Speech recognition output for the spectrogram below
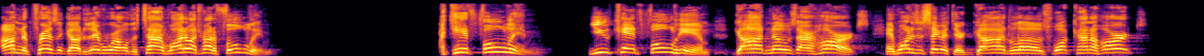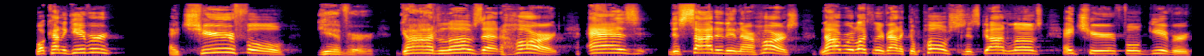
omnipresent God who's everywhere all the time. Why do I try to fool him? I can't fool him. You can't fool him. God knows our hearts. And what does it say right there? God loves what kind of heart? What kind of giver? A cheerful giver. God loves that heart as decided in our hearts, not reluctantly but out of compulsion, since God loves a cheerful giver.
